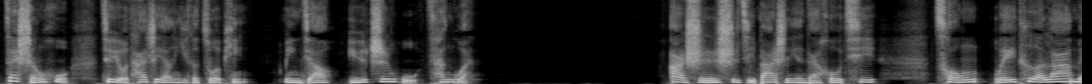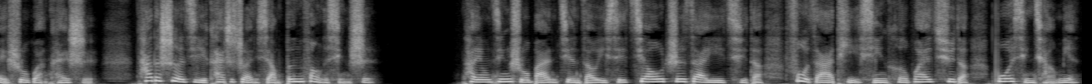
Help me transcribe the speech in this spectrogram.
在神户就有他这样一个作品，名叫《鱼之舞餐馆》。二十世纪八十年代后期，从维特拉美术馆开始，他的设计开始转向奔放的形式。他用金属板建造一些交织在一起的复杂体型和歪曲的波形墙面。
